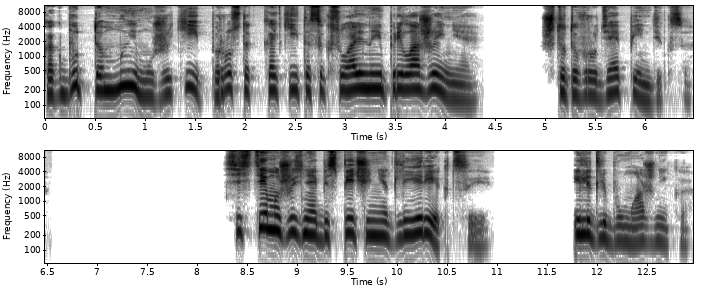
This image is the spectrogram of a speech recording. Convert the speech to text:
Как будто мы, мужики, просто какие-то сексуальные приложения, что-то вроде аппендикса. Система жизнеобеспечения для эрекции или для бумажника.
